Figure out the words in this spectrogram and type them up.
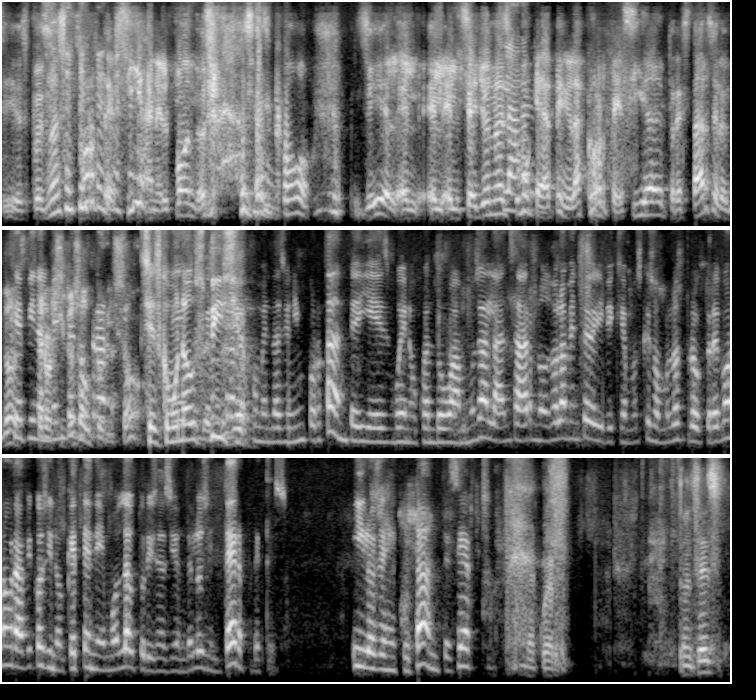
Sí, después no es cortesía en el fondo, o sea, es como, sí, el, el, el, sello no es como que haya tenido la cortesía de prestárselo, no, pero sí los autorizó. Sí, es como un auspicio. Es una recomendación importante y es, bueno, cuando vamos a lanzar, no solamente verifiquemos que somos los productores monográficos, sino que tenemos la autorización de los intérpretes y los ejecutantes, ¿cierto? De acuerdo. Entonces,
